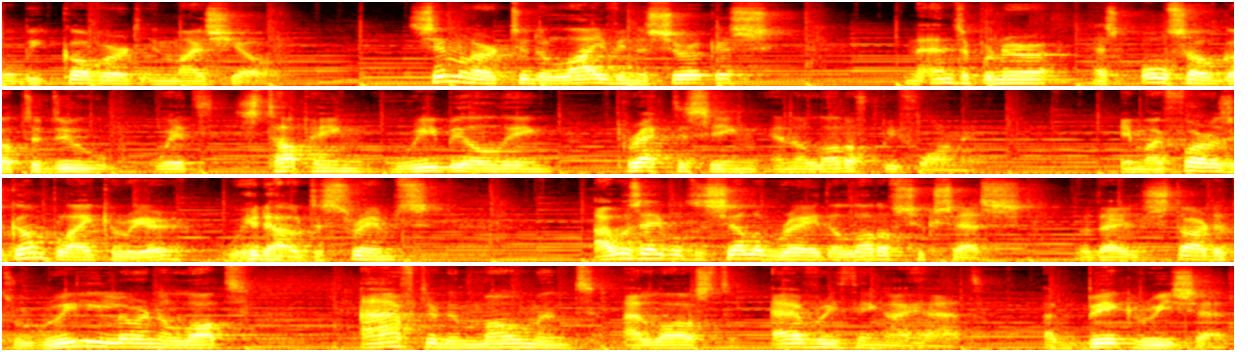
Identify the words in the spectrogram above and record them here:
will be covered in my show. Similar to the life in the circus, an entrepreneur has also got to do with stopping, rebuilding, practicing, and a lot of performing. In my Forrest Gump like career, without the shrimps, I was able to celebrate a lot of success, but I started to really learn a lot after the moment I lost everything I had a big reset.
